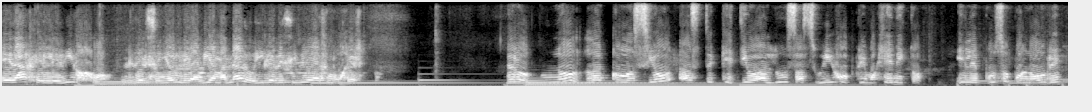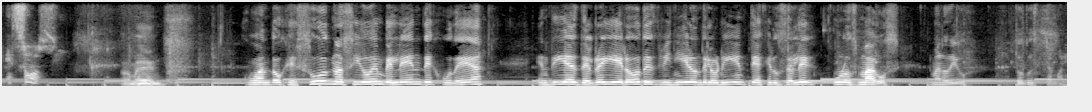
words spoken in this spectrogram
el ángel le dijo del Señor le había mandado y le recibió a su mujer. Pero no la conoció hasta que dio a luz a su hijo primogénito y le puso por nombre Jesús. Amén. Cuando Jesús nació en Belén de Judea, en días del rey Herodes vinieron del oriente a Jerusalén unos magos. Hermano Diego, todo está mal.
